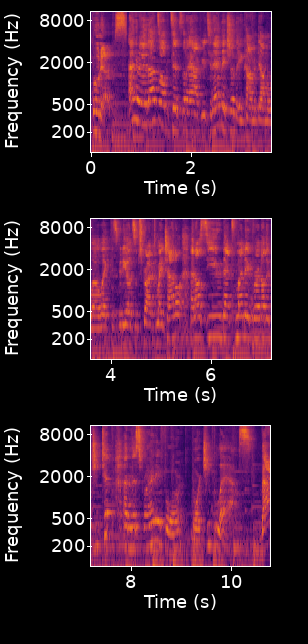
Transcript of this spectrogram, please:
Who knows? Anyway, that's all the tips that I have for you today. Make sure that you comment down below, like this video, and subscribe to my channel. And I'll see you next Monday for another cheap tip, and this Friday for more cheap laughs. Bye!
